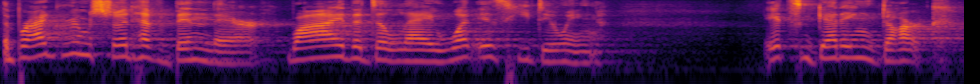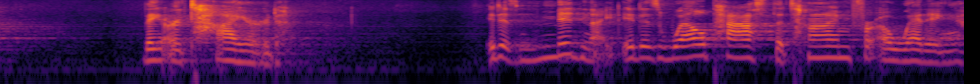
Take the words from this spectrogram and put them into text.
The bridegroom should have been there. Why the delay? What is he doing? It's getting dark. They are tired. It is midnight. It is well past the time for a wedding.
